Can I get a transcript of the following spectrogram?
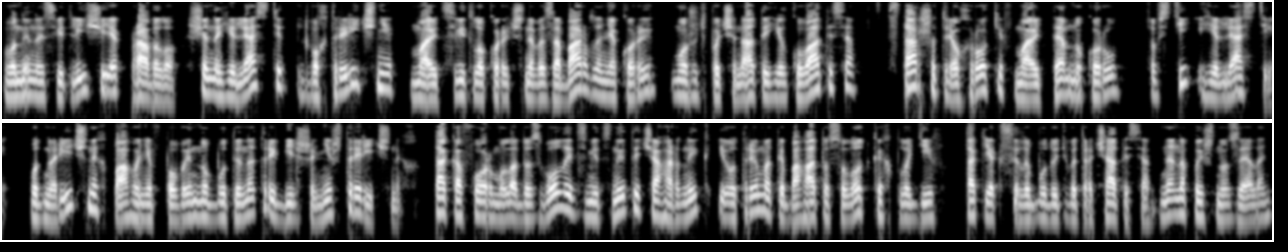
вони найсвітліші, як правило, ще не гіллясті, двох-трирічні, мають світло-коричневе забарвлення кори, можуть починати гілкуватися, старше трьох років мають темну кору, товсті і гіллясті. Однорічних пагонів повинно бути на три більше, ніж трирічних. Така формула дозволить зміцнити чагарник і отримати багато солодких плодів, так як сили будуть витрачатися не на пишну зелень,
